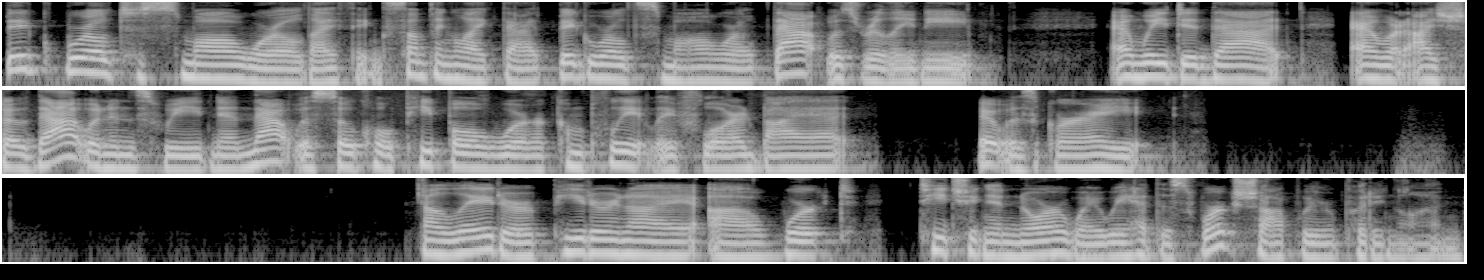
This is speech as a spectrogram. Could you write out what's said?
Big world to small world, I think, something like that. Big world, small world. That was really neat. And we did that. And when I showed that one in Sweden, and that was so cool. People were completely floored by it. It was great. Now, later, Peter and I uh, worked teaching in Norway. We had this workshop we were putting on.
